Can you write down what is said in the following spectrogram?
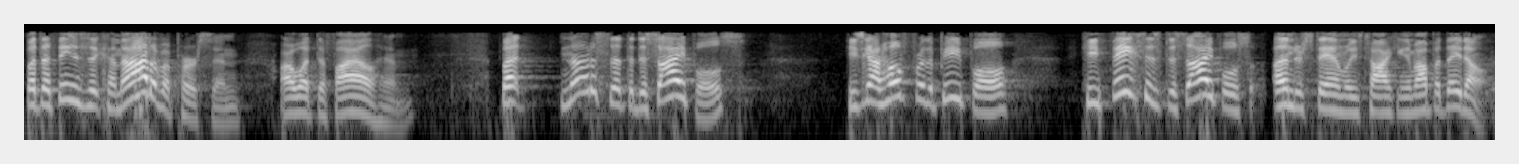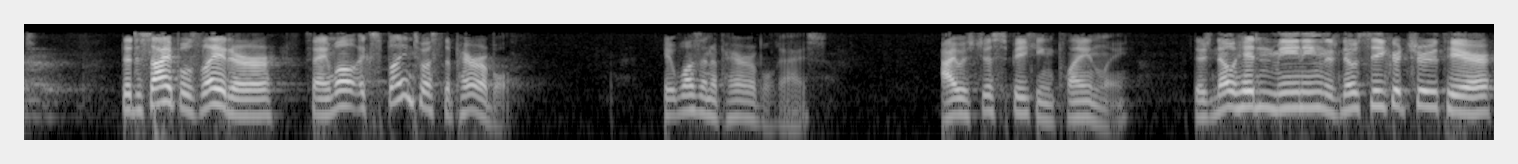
But the things that come out of a person are what defile him. But notice that the disciples, He's got hope for the people. He thinks his disciples understand what he's talking about, but they don't. The disciples later saying, Well, explain to us the parable. It wasn't a parable, guys. I was just speaking plainly. There's no hidden meaning, there's no secret truth here.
